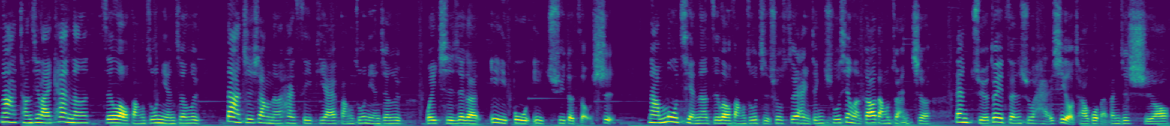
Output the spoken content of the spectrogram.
那长期来看呢，Zillow 房租年增率大致上呢和 CPI 房租年增率维持这个亦步亦趋的走势。那目前呢，Zillow 房租指数虽然已经出现了高档转折，但绝对增速还是有超过百分之十哦。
